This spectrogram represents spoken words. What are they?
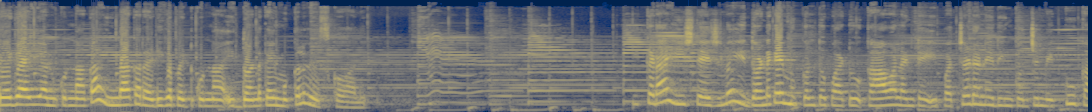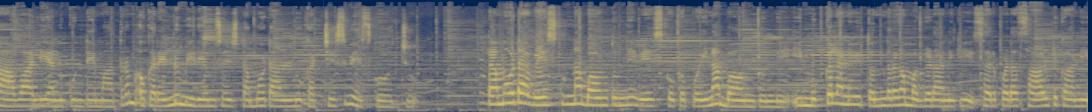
వేగాయి అనుకున్నాక ఇందాక రెడీగా పెట్టుకున్న ఈ దొండకాయ ముక్కలు వేసుకోవాలి. ఇక్కడ ఈ స్టేజ్లో ఈ దొండకాయ ముక్కలతో పాటు కావాలంటే ఈ పచ్చడి అనేది ఇంకొంచెం ఎక్కువ కావాలి అనుకుంటే మాత్రం ఒక రెండు మీడియం సైజ్ టమోటాలను కట్ చేసి వేసుకోవచ్చు. టమోటా వేసుకున్నా బాగుంటుంది వేసుకోకపోయినా బాగుంటుంది. ఈ ముక్కలు అనేవి తొందరగా మగ్గడానికి సరిపడా సాల్ట్ కానీ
